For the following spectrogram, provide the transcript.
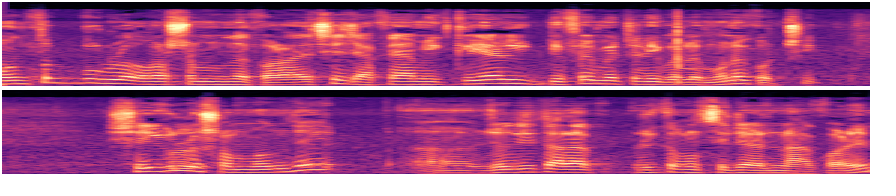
মন্তব্যগুলো আমার সম্বন্ধে করা হয়েছে, যাকে আমি ক্লিয়ারলি ডিফেমেটারি বলে মনে করছি, সেইগুলো সম্বন্ধে যদি তারা রিকনসিডার না করেন,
